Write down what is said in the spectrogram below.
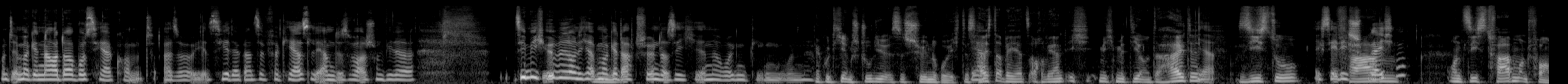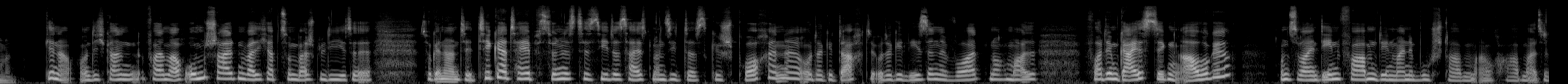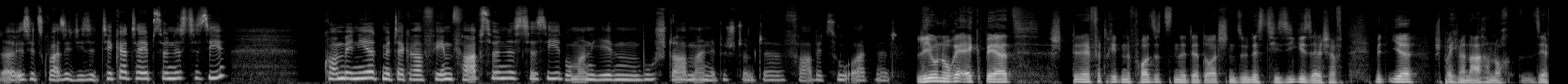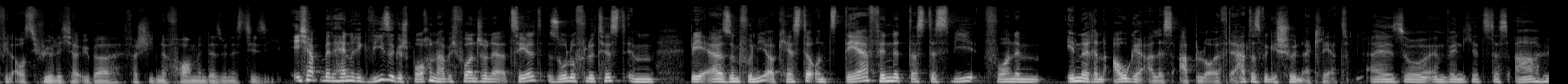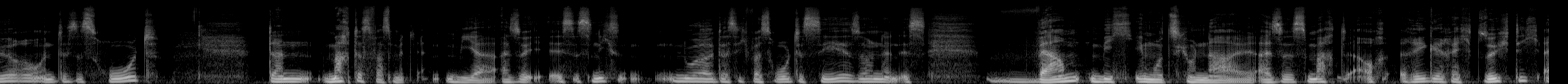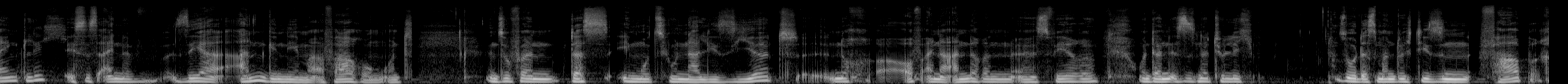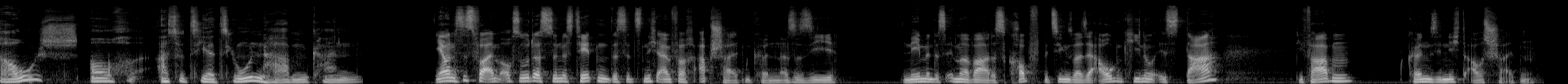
Und immer genau da, wo es herkommt. Also jetzt hier der ganze Verkehrslärm, das war schon wieder ziemlich übel und ich habe mir gedacht, schön, dass ich in einer ruhigen Gegend wohne. Ja gut, hier im Studio ist es schön ruhig. Das Ja. heißt aber jetzt auch, während ich mich mit dir unterhalte, Ja. siehst du Ich sehe dich sprechen. und siehst Farben und Formen. Genau, und ich kann vor allem auch umschalten, weil ich habe zum Beispiel diese sogenannte Ticker-Tape-Synästhesie. Das heißt, man sieht das gesprochene oder gedachte oder gelesene Wort nochmal vor dem geistigen Auge. Und zwar in den Farben, den meine Buchstaben auch haben. Also da ist jetzt quasi diese Ticker-Tape-Synästhesie kombiniert mit der Graphem-Farbsynästhesie, wo man jedem Buchstaben eine bestimmte Farbe zuordnet. Leonore Eckbert, stellvertretende Vorsitzende der Deutschen Synästhesiegesellschaft. Mit ihr sprechen wir nachher noch sehr viel ausführlicher über verschiedene Formen der Synästhesie. Ich habe mit Henrik Wiese gesprochen, habe ich vorhin schon erzählt, Soloflötist im BR Symphonieorchester und der findet, dass das wie vor einem inneren Auge alles abläuft. Er hat das wirklich schön erklärt. Also, ähm, wenn ich jetzt das A höre und es ist rot, dann macht das was mit mir. Also es ist nicht nur, dass ich was Rotes sehe, sondern es wärmt mich emotional. Also es macht auch regelrecht süchtig eigentlich. Es ist eine sehr angenehme Erfahrung und insofern das emotionalisiert äh, noch auf einer anderen äh, Sphäre. Und dann ist es natürlich so, dass man durch diesen Farbrausch auch Assoziationen haben kann. Ja, und es ist vor allem auch so, dass Synästheten das jetzt nicht einfach abschalten können. Also sie nehmen das immer wahr. Das Kopf- bzw. Augenkino ist da. Die Farben können sie nicht ausschalten.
